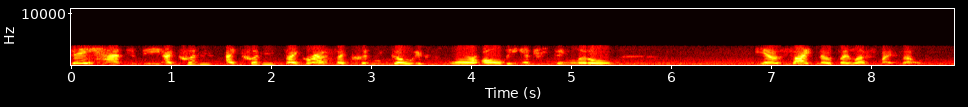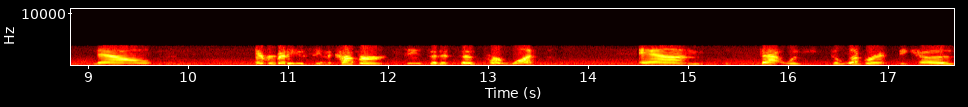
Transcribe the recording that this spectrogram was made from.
they had to be I couldn't I couldn't digress. I couldn't go explore all the interesting little you know, side notes I left myself. Now, everybody who's seen the cover sees that it says part 1. And that was deliberate because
